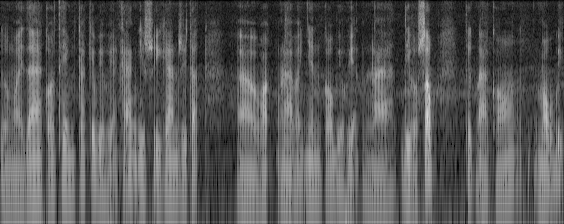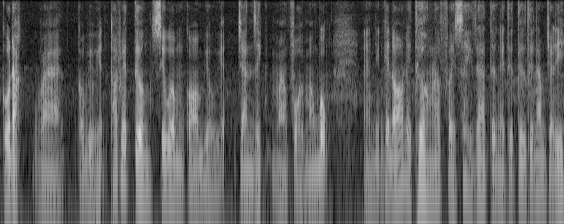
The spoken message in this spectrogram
Rồi ngoài ra có thêm các cái biểu hiện khác như suy gan suy thận à, hoặc là bệnh nhân có biểu hiện là đi vào sốc tức là có máu bị cô đặc và có biểu hiện thoát huyết tương siêu âm có biểu hiện tràn dịch màng phổi màng bụng à, những cái đó thì thường là phải xảy ra từ ngày thứ tư thứ năm trở đi.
